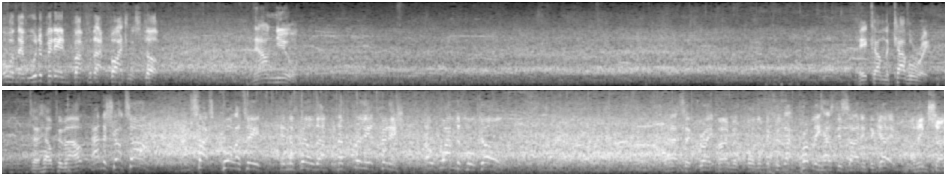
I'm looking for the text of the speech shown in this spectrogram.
Oh, and they would have been in but for that vital stop. Now Newell. Here come the cavalry to help him out. And the shot's on! And such quality in the build-up and a brilliant finish. A wonderful goal. And that's a great moment for them because that probably has decided the game. I think so.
